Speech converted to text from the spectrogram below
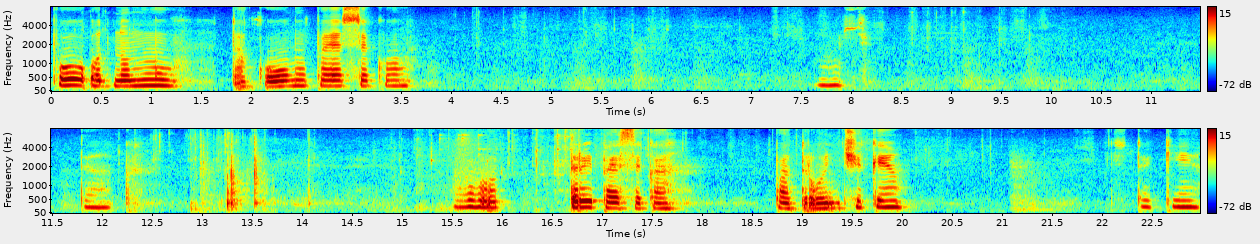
По одному такому песику. Ось. Так. О, три песика патрончики. Ось такі.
